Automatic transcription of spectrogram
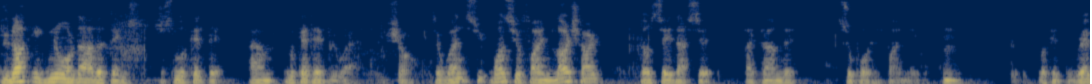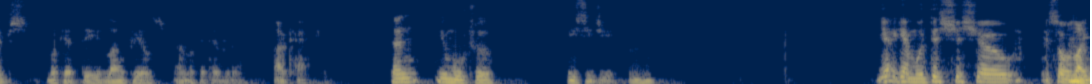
do not ignore the other things. Just look at the um, look at everywhere. Sure. So once you once you find large heart, don't say that's it. I found the supportive finding. Hmm. Look at the ribs, look at the lung fields, and look at everywhere. Okay. Then you move to ECG. Yeah. Again, would this just show sort of like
